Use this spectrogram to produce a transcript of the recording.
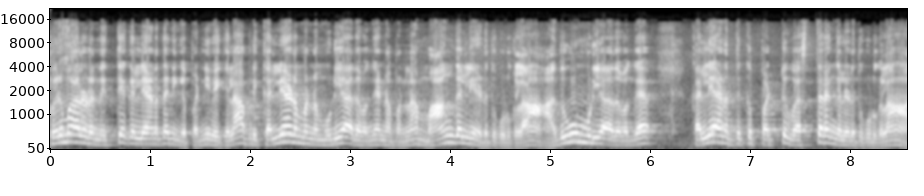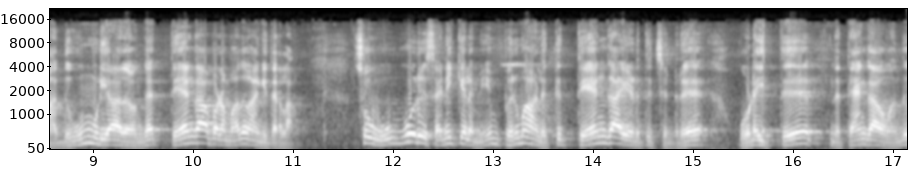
பெருமாளோட நித்திய கல்யாணத்தை நீங்கள் பண்ணி வைக்கலாம். அப்படி கல்யாணம் பண்ண முடியாதவங்க என்ன பண்ணலாம்? மாங்கல்யம் எடுத்து கொடுக்கலாம். அதுவும் முடியாதவங்க கல்யாணத்துக்கு பட்டு வஸ்திரங்கள் எடுத்து கொடுக்கலாம். அதுவும் முடியாதவங்க தேங்காய் பழமாவது வாங்கி தரலாம். ஸோ ஒவ்வொரு சனிக்கிழமையும் பெருமாளுக்கு தேங்காய் எடுத்து சென்று உடைத்து இந்த தேங்காவை வந்து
